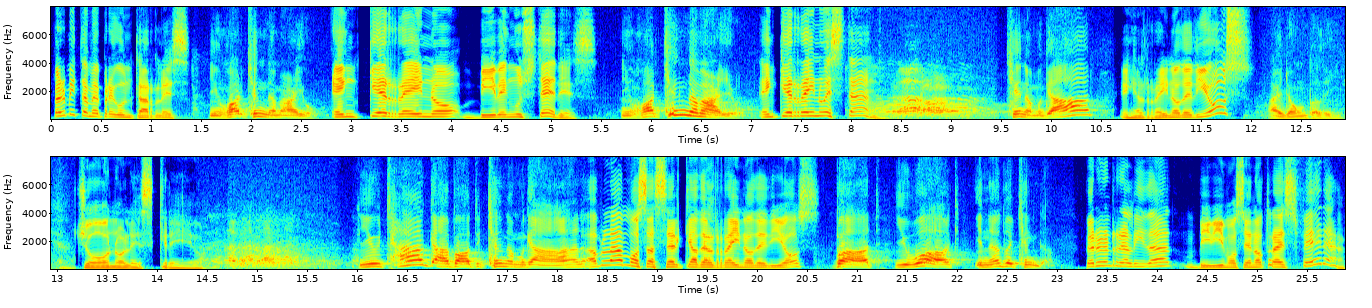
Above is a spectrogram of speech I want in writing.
permítame preguntarles, In what kingdom are you? ¿en qué reino viven ustedes? In what kingdom are you? ¿En qué reino están? Kingdom of God? ¿En el reino de Dios? I don't believe. Yo no les creo. You talk about the kingdom of God, Hablamos acerca del reino de Dios, but you walk in another kingdom. pero en realidad vivimos en otra esfera,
